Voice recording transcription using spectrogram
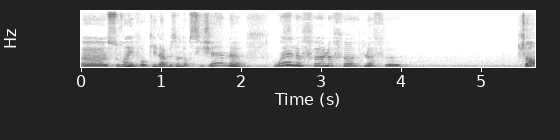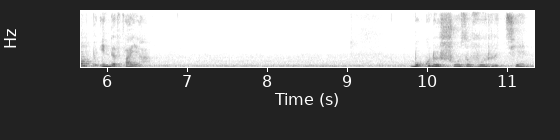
Euh, souvent, il faut qu'il a besoin d'oxygène. Ouais, le feu, le feu, le feu. Jump in the fire. Beaucoup de choses vous retiennent.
